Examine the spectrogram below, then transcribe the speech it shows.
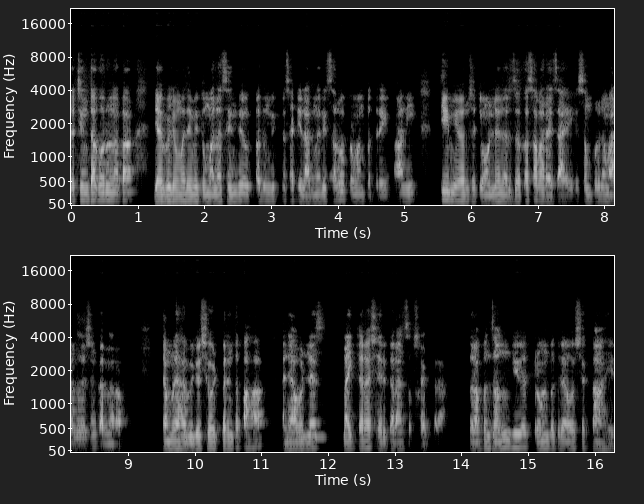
तर चिंता करू नका. या व्हिडिओमध्ये मी तुम्हाला सेंद्रिय उत्पादन विकण्यासाठी लागणारी सर्व प्रमाणपत्रे आणि ती मिळवण्यासाठी ऑनलाईन अर्ज कसा भरायचा आहे हे संपूर्ण मार्गदर्शन करणार आहोत. त्यामुळे हा व्हिडिओ शेवटपर्यंत पहा आणि आवडल्यास लाईक करा शेअर करा आणि सबस्क्राईब करा. तर आपण जाणून घेऊयात प्रमाणपत्रे आवश्यकता आहेत.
